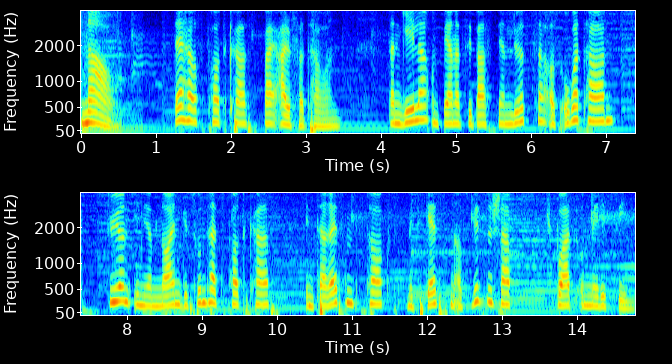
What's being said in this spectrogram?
Now, der Health Podcast bei Alpha Tauern. Daniela und Bernhard Sebastian Lürzer aus Obertauern führen in ihrem neuen Gesundheitspodcast Interessenstalks mit Gästen aus Wissenschaft, Sport und Medizin.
